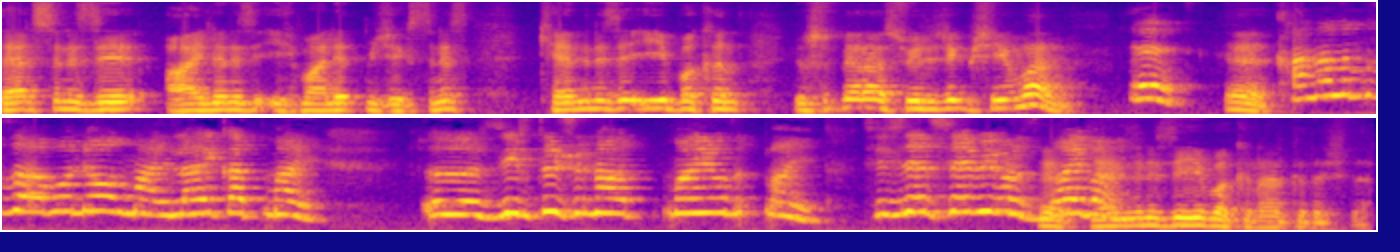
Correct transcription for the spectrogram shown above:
Dersinizi, ailenizi ihmal etmeyeceksiniz. Kendinize iyi bakın. Yusuf Beray söyleyecek bir şeyin var mı? Evet. Evet. Kanalımıza abone olmayı, like atmayı, e, zil tuşuna atmayı unutmayın. Sizleri seviyoruz. evet Bay bay. kendinize iyi bakın arkadaşlar.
